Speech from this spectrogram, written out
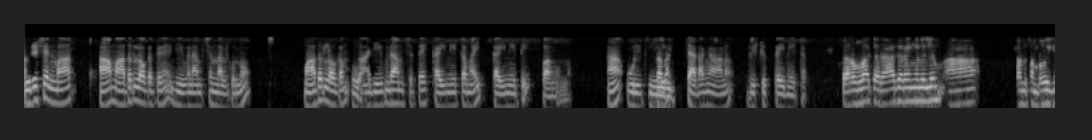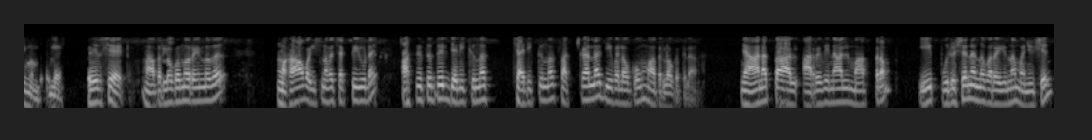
പുരുഷന്മാർ ആ മാതൃലോകത്തിന് ജീവനാംശം നൽകുന്നു. മാതൃലോകം ആ ജീവനാംശത്തെ കൈനീട്ടമായി കൈനീട്ടി വാങ്ങുന്നു. ആ ഉത്സവ ചടങ്ങാണ് വിഷു കൈനീട്ടം സർവ ചരാചരങ്ങളിലും ആ അത് സംഭവിക്കുന്നുണ്ട് അല്ലേ? തീർച്ചയായിട്ടും. മാതൃലോകം എന്ന് പറയുന്നത് മഹാവൈഷ്ണവ ശക്തിയുടെ അസ്തിത്വത്തിൽ ജനിക്കുന്ന ചരിക്കുന്ന സകല ജീവലോകവും മാതൃലോകത്തിലാണ്. ജ്ഞാനത്താൽ അറിവിനാൽ മാത്രം ഈ പുരുഷൻ എന്ന് പറയുന്ന മനുഷ്യൻ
